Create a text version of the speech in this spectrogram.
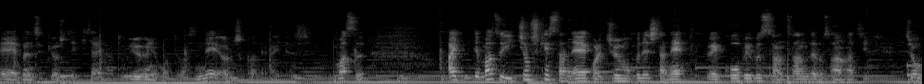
えー、分析をしていきたいなというふうに思ってますので、よろしくお願いいたします。はい、でまず一押し決算ね、これ注目でしたね。神戸物産3038、上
